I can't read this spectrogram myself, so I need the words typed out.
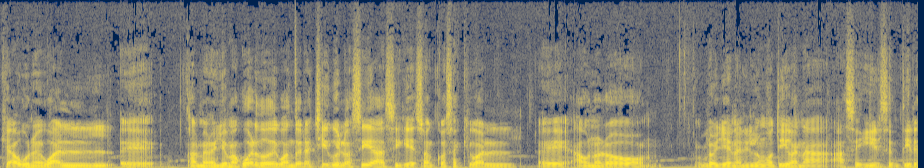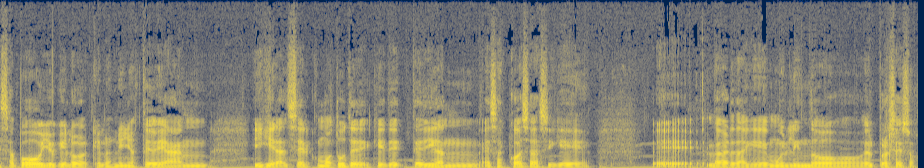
que a uno igual, eh, al menos yo me acuerdo de cuando era chico y lo hacía, así que son cosas que igual eh, a uno lo, lo, llenan y lo motivan a, seguir, sentir ese apoyo, que, lo, que los niños te vean y quieran ser como tú, te, que te, te digan esas cosas, así que eh, la verdad que muy lindo el proceso.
